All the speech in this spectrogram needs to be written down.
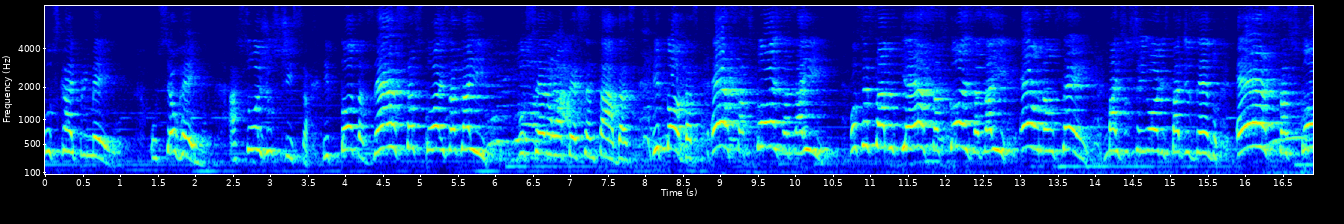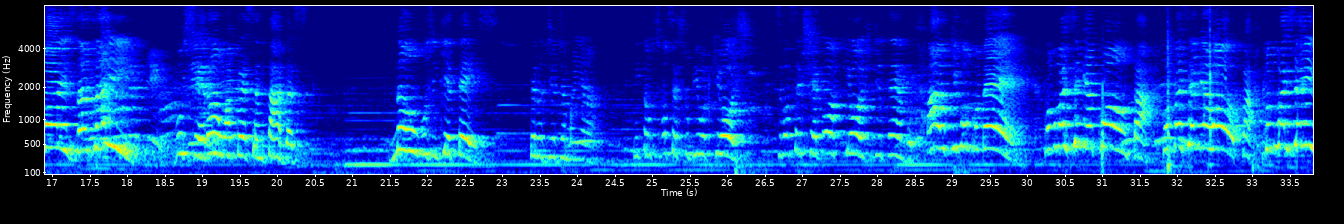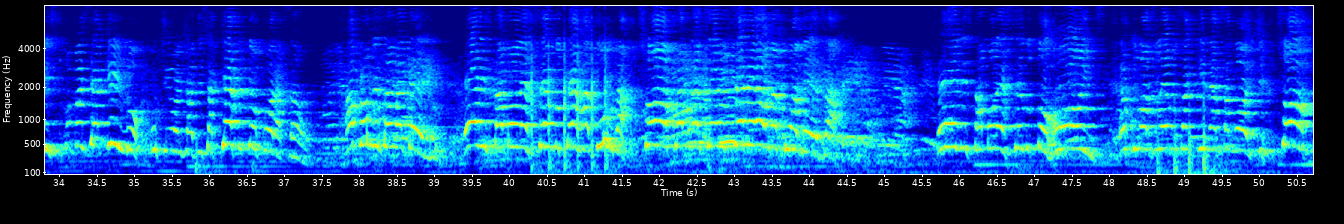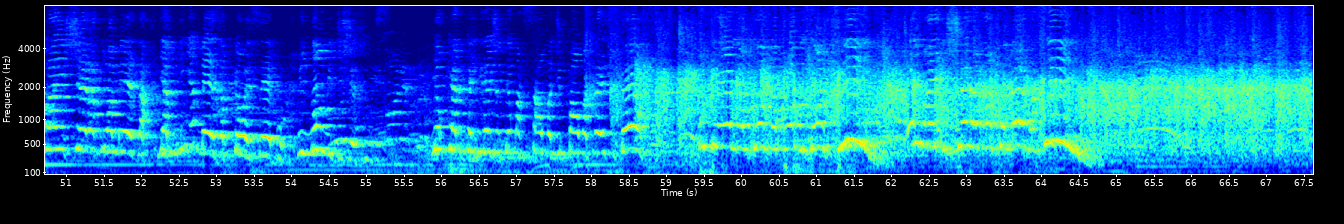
buscai primeiro o seu reino a sua justiça, e todas essas coisas aí vos serão acrescentadas. E todas essas coisas aí, você sabe o que é essas coisas aí? Eu não sei, mas o Senhor está dizendo: essas coisas aí vos serão acrescentadas. Não vos inquieteis pelo dia de amanhã. Então, se você subiu aqui hoje, se você chegou aqui hoje dizendo: Ah, o que vou comer? Como vai ser minha conta? Como vai ser minha roupa? Como vai ser isso? Como vai ser aquilo? O Senhor já disse: aquieta o teu coração. A provisão é dele. Ele está amolecendo terra dura só para trazer o cereal na tua mesa. Ele está amolecendo torrões. É o que nós lemos aqui nessa noite. Só para encher a tua mesa. E a minha mesa, porque eu recebo em nome de Jesus. E eu quero que a igreja dê uma salva de palmas para esse Deus. Porque Ele é o Deus da provisão, sim. Ele vai encher a nossa mesa, sim.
